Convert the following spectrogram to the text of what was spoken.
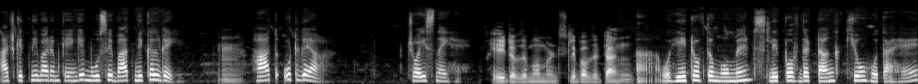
आज कितनी बार हम कहेंगे मुँह से बात निकल गई हम्म। हाथ उठ गया चॉइस नहीं है। Heat of the moment slip of the tongue वो heat of the moment, slip of the tongue क्यों होता है?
